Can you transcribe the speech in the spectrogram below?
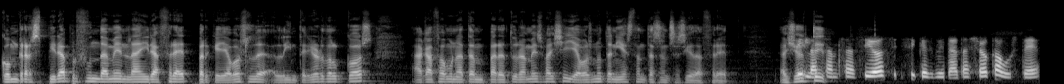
com respirar profundament l'aire fred perquè llavors la- l'interior del cos agafa una temperatura més baixa i llavors no tenies tanta sensació de fred. Això Sí, la té... sensació sí, sí que és veritat, això que vostè...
